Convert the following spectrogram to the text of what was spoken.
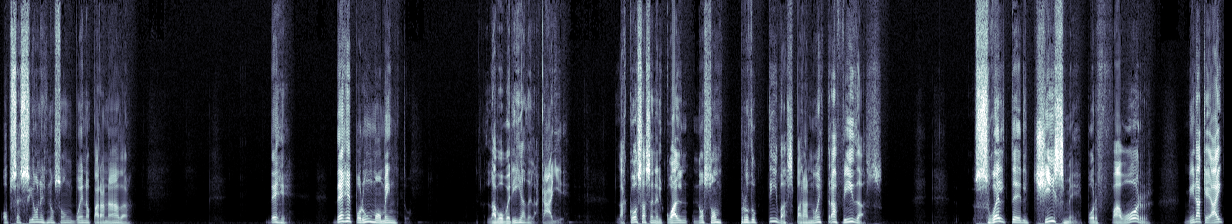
Obsesiones no son buenas para nada. Deje, deje por un momento la bobería de la calle, las cosas en el cual no son productivas para nuestras vidas. Suelte el chisme, por favor. Mira que hay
